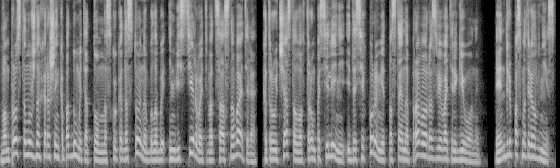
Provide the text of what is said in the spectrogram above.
Вам просто нужно хорошенько подумать о том, насколько достойно было бы инвестировать в отца-основателя, который участвовал во втором поселении и до сих пор имеет постоянно право развивать регионы. Эндрю посмотрел вниз.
